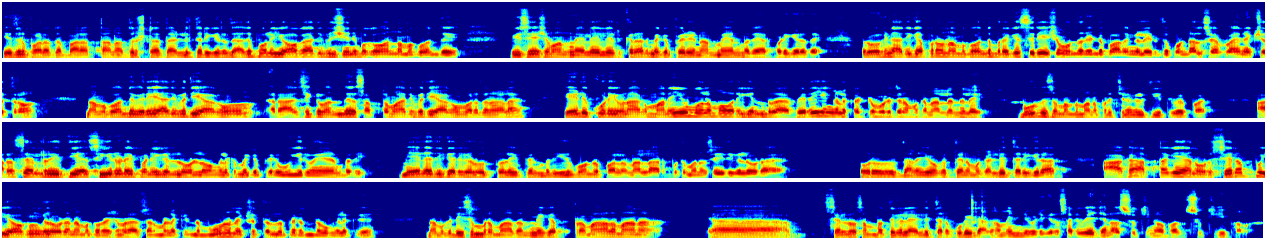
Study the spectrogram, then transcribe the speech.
எதிர்பாராத பலத்தான் அதிர்ஷ்டத்தை அள்ளித்தருகிறது. அதுபோல் யோகாதிபதி சனி பகவான் நமக்கு வந்து விசேஷமான நிலையில் இருக்கிறார். மிகப்பெரிய நன்மை என்பது ஏற்படுகிறது. ரோஹிணி அதுக்கப்புறம் நமக்கு வந்து மிருகசிரேஷம் ஒன்று ரெண்டு பாதங்கள் எடுத்துக்கொண்டால் செவ்வாய் நட்சத்திரம் நமக்கு வந்து விரையாதிபதியாகவும் ராசிக்கு வந்து சப்தமாதிபதியாகவும் வர்றதுனால ஏழுக்கூடியவனாக மனைவி மூலமாக வருகின்ற விரயங்களை கட்டுப்படுத்தி நமக்கு நல்ல நிலை. பூமி சம்பந்தமான பிரச்சனைகளை தீர்த்து வைப்பார். அரசியல் ரீதியாக சீருடை பணிகளில் உள்ளவங்களுக்கு மிகப்பெரிய உயிர்வை என்பதை மேலதிகாரிகள் ஒத்துழைப்பு என்பது. இது போன்ற பல நல்ல அற்புதமான செய்திகளோட ஒரு தனயோகத்தை நமக்கு அள்ளித்தருகிறார். ஆக அத்தகையான ஒரு சிறப்பு யோகங்களோட நமக்கு ரிஷபராசி சர்மலுக்கு இந்த மூணு நட்சத்திரத்தில் பிறந்தவங்களுக்கு நமக்கு டிசம்பர் மாதம் மிக பிரமாதமான செல்வ சம்பத்துகளை அள்ளித்தரக்கூடியதாக அமைந்து விடுகிற சர்வேஜனா சுக்கினோபவ் பவன்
